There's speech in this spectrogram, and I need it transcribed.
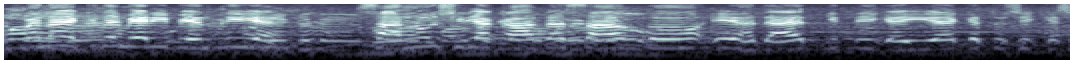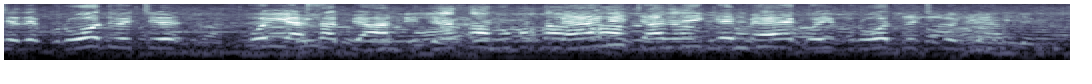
ਪਹਿਲਾਂ ਇੱਕ ਤੇ ਮੇਰੀ ਬੇਨਤੀ ਹੈ, ਸਾਨੂੰ ਸ਼੍ਰੀ ਅਕਾਲ ਤਖਤ ਸਾਹਿਬ ਤੋਂ ਇਹ ਹਦਾਇਤ ਕੀਤੀ ਗਈ ਹੈ ਕਿ ਤੁਸੀਂ ਕਿਸੇ ਦੇ ਵਿਰੋਧ ਵਿੱਚ ਕੋਈ ਐਸਾ ਬਿਆਨ ਨਹੀਂ ਦੇਣਾ। ਮੈਂ ਨਹੀਂ ਚਾਹਦੀ ਕਿ ਮੈਂ ਕੋਈ ਵਿਰੋਧ ਵਿੱਚ ਕੋਈ ਬਿਆਨ ਦੇਵਾਂ।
